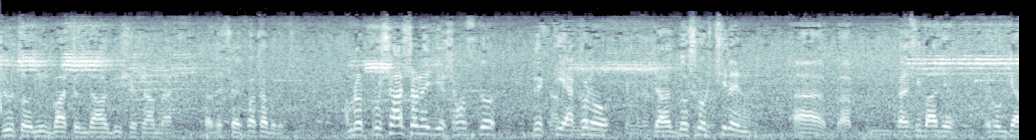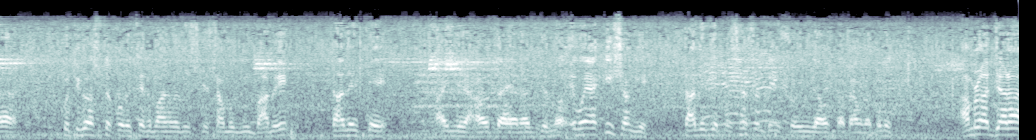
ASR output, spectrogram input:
দ্রুত নির্বাচন দেওয়ার বিষয়টা আমরা তাদের সঙ্গে কথা বলেছি। আমরা প্রশাসনে যে সমস্ত ব্যক্তি এখনও যারা দোষর ছিলেন ফ্যাসিবাদের এবং যারা ক্ষতিগ্রস্ত করেছেন বাংলাদেশকে সামগ্রিকভাবে, তাদেরকে আইনের আওতায় আনার জন্য এবং একই সঙ্গে তাদেরকে প্রশাসন থেকে সরিয়ে দেওয়ার কথা আমরা বলেছি। আমরা যারা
